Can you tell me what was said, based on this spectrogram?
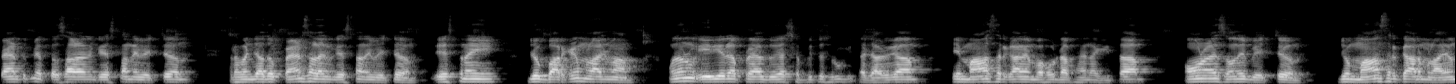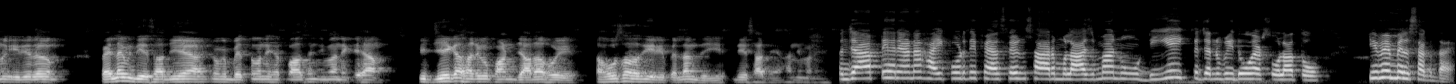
65 ਤੋਂ 75 ਸਾਲਾਂ ਦੇ ਕਿਸ਼ਤਾਂ ਦੇ ਵਿੱਚ 58 ਤੋਂ 65 ਸਾਲਾਂ ਦੀਆਂ ਕਿਸ਼ਤਾਂ ਦੇ ਵਿੱਚ, ਇਸ ਤਰ੍ਹਾਂ ਹੀ ਜੋ ਵਰਕਿੰਗ ਮੁਲਾਜ਼ਮਾਂ, ਉਹਨਾਂ ਨੂੰ ਏਰੀਅਰ ਅਪ੍ਰੈਲ 2026 ਤੋਂ ਸ਼ੁਰੂ ਕੀਤਾ ਜਾਵੇਗਾ। ਇਹ ਮਾਂ ਸਰਕਾਰ ਨੇ ਬਹੁਤ ਵੱਡਾ ਫੈਸਲਾ ਕੀਤਾ। ਆਉਣ ਵਾਲੇ ਸਮੇਂ ਦੇ ਵਿੱਚ ਜੋ ਮਾਂ ਸਰਕਾਰ ਮੁਲਾਜ਼ਮਾਂ ਨੂੰ ਏਰੀਅਰ ਪਹਿਲਾਂ ਵੀ ਦੇ ਸਕਦੀ ਹੈ, ਕਿਉਂਕਿ ਵਿੱਤ ਮੰਤਰੀ ਹਰਪਾਲ ਸਿੰਘ ਜੀਵਾ ਨੇ ਕਿਹਾ ਕਿ ਜੇਕਰ ਸਾਡੇ ਕੋਲ ਫੰਡ ਜ਼ਿਆਦਾ ਹੋਏ ਤਾਂ ਹੋ ਸਕਦਾ ਅਸੀਂ ਏਰੀਅਰ ਪਹਿਲਾਂ ਵੀ ਦੇਈਏ ਦੇ ਸਕਦੇ ਹਾਂ ਹਾਂਜੀ ਮੈਡਮ ਪੰਜਾਬ ਤੇ ਹਰਿਆਣਾ ਹਾਈ ਕੋਰਟ ਦੇ ਫੈਸਲੇ ਅਨੁਸਾਰ ਮੁਲਾਜ਼ਮਾਂ ਨੂੰ ਡੀਏ 1 ਜਨਵਰੀ 2016 ਤੋਂ ਕਿਵੇਂ ਮਿਲ ਸਕਦਾ ਹੈ?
